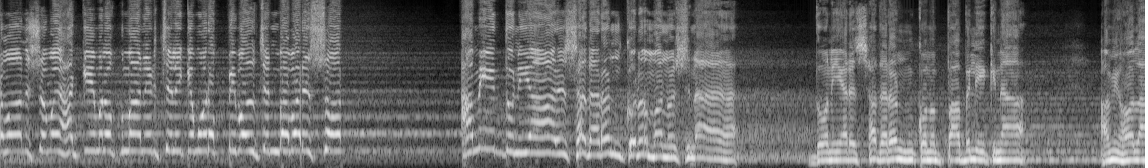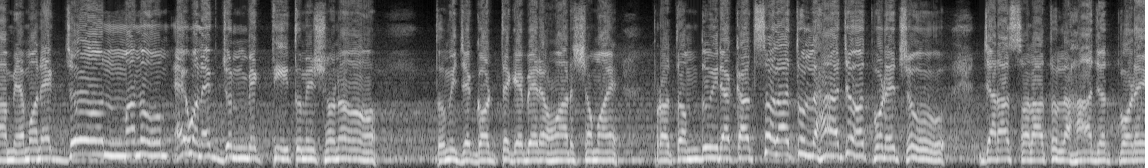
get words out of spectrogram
এমন সময় হাকিম লোকমানের ছেলেকে মুরব্বী বলছেন, বাবার সৎ আমি দুনিয়ার সাধারণ কোনো মানুষ না। দুনিয়ার সাধারণ কোনো পাবলিক না। আমি হলাম এমন একজন মানুষ, এমন একজন ব্যক্তি, তুমি শোনো। তুমি যে ঘর থেকে বের হওয়ার সময় প্রথম দুই রাকাত সলাতুল হাজত পড়েছো, যারা সলাতুল হাজত পড়ে,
